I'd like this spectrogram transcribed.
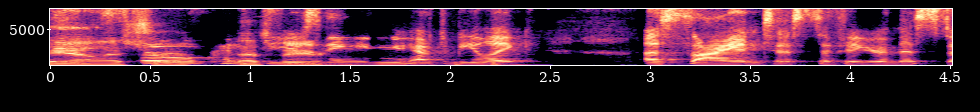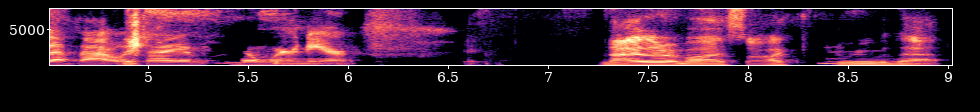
Yeah, it's that's so true. That's confusing. And you have to be like a scientist to figure this stuff out, which I am nowhere near. neither am I. So I agree with that.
